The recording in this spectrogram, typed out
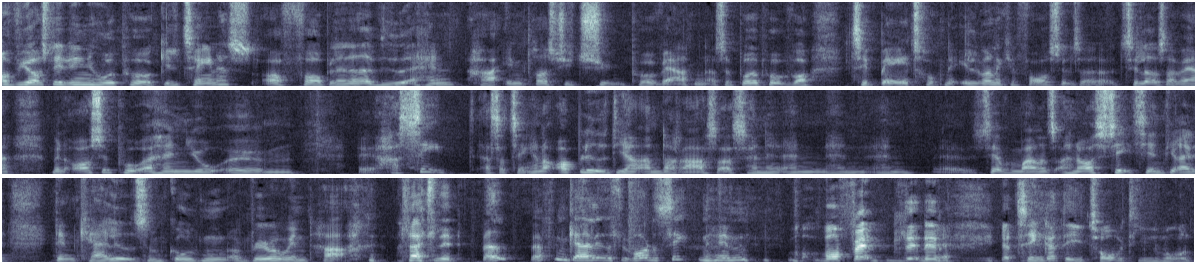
Og vi er også lidt inde i hovedet på Giltanas, og får blandt andet at vide, at han har ændret sit syn på verden. Altså både på, hvor tilbagetrukne elverne kan forestille sig, tillade sig at være, men også på, at han jo øhm, øh, har set altså ting. Han har oplevet de her andre raser, altså han, han, han, han øh, ser på meget, og han har også set, han direkte, den kærlighed, som Goldmoon og Riverwind har. og der er sådan lidt, hvad? Hvad for en kærlighed? Hvor har du set den henne? Hvor, hvor fandt den? den? Jeg tænker, det er i Torvetinen, hvor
